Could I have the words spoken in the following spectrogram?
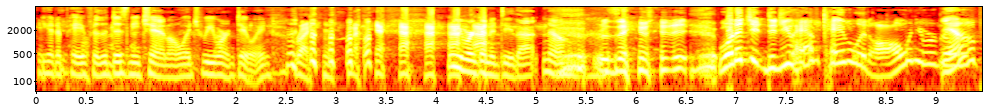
You had to pay for the Disney Channel, which we weren't doing. Right. we weren't going to do that. No. What did you did you have cable at all when you were growing Yeah. up?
